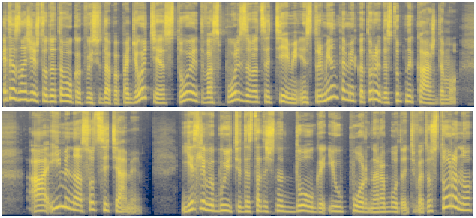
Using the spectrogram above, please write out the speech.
Это значит, что до того, как вы сюда попадете, стоит воспользоваться теми инструментами, которые доступны каждому, а именно соцсетями. Если вы будете достаточно долго и упорно работать в эту сторону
